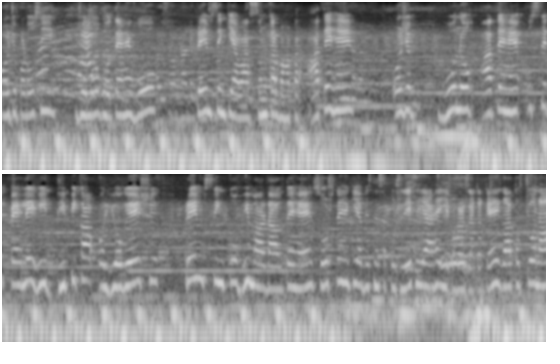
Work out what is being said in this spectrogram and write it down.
और जो पड़ोसी जो लोग होते हैं, वो प्रेम सिंह की आवाज़ सुनकर वहाँ पर आते हैं। और जब वो लोग आते हैं, उससे पहले ही दीपिका और योगेश प्रेम सिंह को भी मार डालते हैं। सोचते हैं कि अब इसने सब कुछ देख लिया है, ये बाहर जाकर कहेगा तो क्यों ना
